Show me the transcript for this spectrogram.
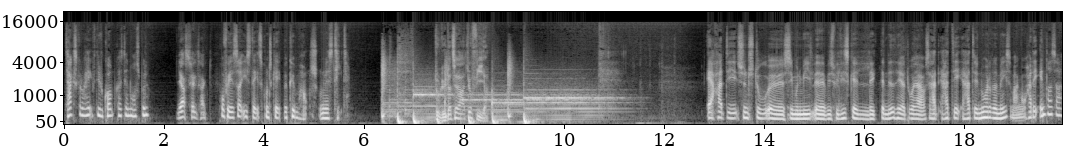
Tak skal du have, fordi du kom, Christian Rosbøl. Ja, selv tak. Professor i statskundskab ved Københavns Universitet. Du lytter til Radio 4. Er, har det, synes du, øh, Simon Emil, øh, hvis vi lige skal lægge det ned her, du og jeg også, har, har, det, har det, nu har det været med i så mange år, har det ændret sig?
